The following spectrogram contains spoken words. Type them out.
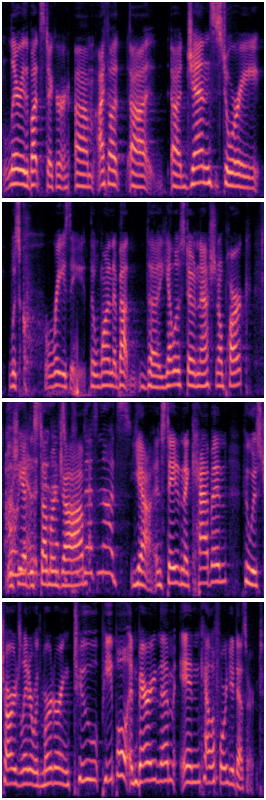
Larry the butt sticker. Um, I thought uh, uh, Jen's story was crazy. The one about the Yellowstone National Park where she had the summer job. Oh, That's nuts. Yeah, and stayed in a cabin. Who was charged later with murdering two people and burying them in California desert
